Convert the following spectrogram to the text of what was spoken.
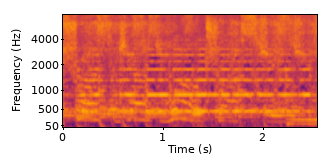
trust, just won't trust you.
